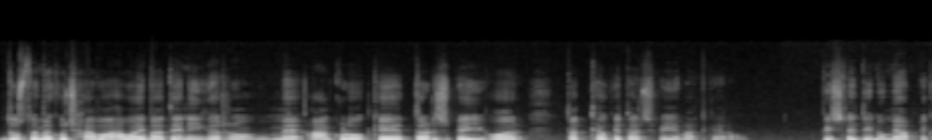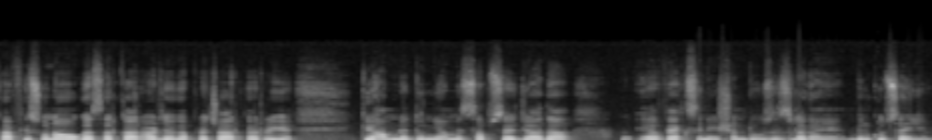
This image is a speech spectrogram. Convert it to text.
दोस्तों, मैं कुछ हवा हवाई बातें नहीं कर रहा हूँ। मैं आंकड़ों के तर्ज पे और तथ्यों के तर्ज पे ये बात कह रहा हूँ। पिछले दिनों में आपने काफ़ी सुना होगा, सरकार हर जगह प्रचार कर रही है कि हमने दुनिया में सबसे ज़्यादा वैक्सीनेशन डोजेज़ लगाए हैं। बिल्कुल सही है।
